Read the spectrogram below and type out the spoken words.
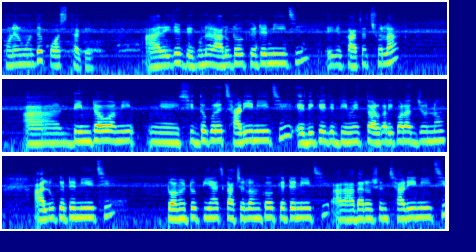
ফোনের মধ্যে কষ থাকে। আর এই যে বেগুনের আলুটাও কেটে নিয়েছি, এই যে কাঁচা ছোলা, আর ডিমটাও আমি সিদ্ধ করে ছাড়িয়ে নিয়েছি। এদিকে যে ডিমের তরকারি করার জন্য আলু কেটে নিয়েছি, টমেটো, পেঁয়াজ, কাঁচা লঙ্কাও কেটে নিয়েছি, আর আদা, রসুন ছাড়িয়ে নিয়েছি।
